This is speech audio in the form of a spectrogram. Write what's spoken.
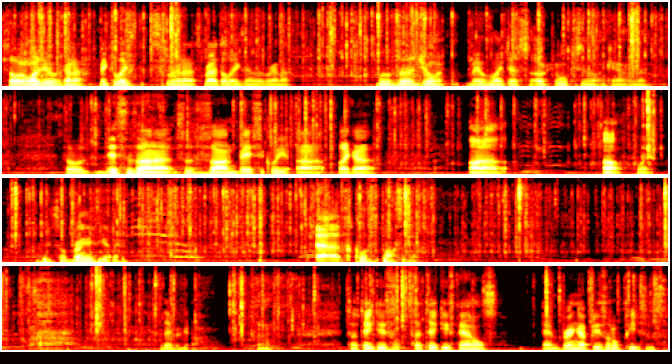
So what we want to do is we're going to make the legs, we're to spread the legs and we're going to move the joint, move them like this. Okay, whoops, it's on camera then. So this is on a, so this is on basically uh, like a on a... Oh, wait. So bring it together. as close as possible. There we go. So take these, so take these panels and bring up these little pieces.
